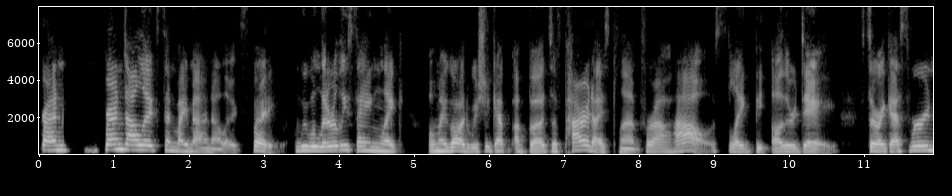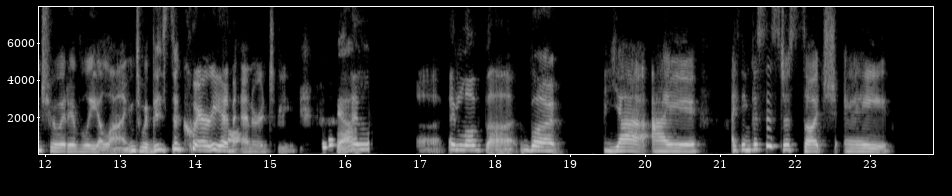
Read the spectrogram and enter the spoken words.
friend friend Alex and my man Alex. But we were literally saying like, oh my God, we should get a birds of paradise plant for our house like the other day. So I guess we're intuitively aligned with this Aquarian oh. energy. Yeah. I love, I love that. But yeah, I I think this is just such a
